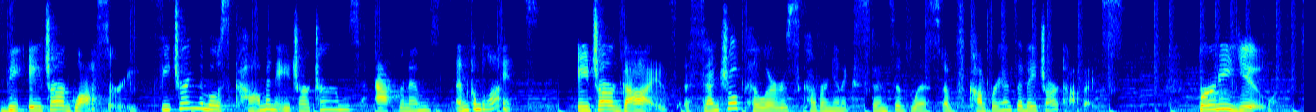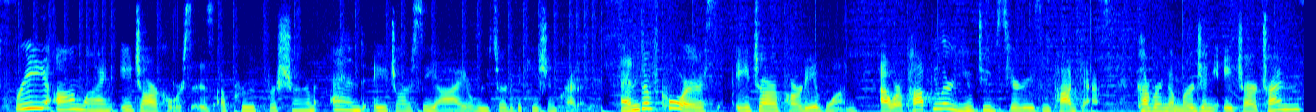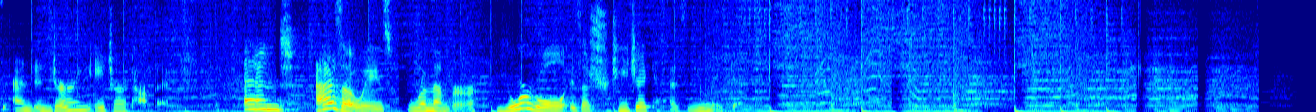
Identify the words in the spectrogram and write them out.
The HR Glossary, featuring the most common HR terms, acronyms, and compliance. HR Guides, essential pillars covering an extensive list of comprehensive HR topics. Bernie U, free online HR courses approved for SHRM and HRCI recertification credit. And of course, HR Party of One, our popular YouTube series and podcast covering emerging HR trends and enduring HR topics. And as always, remember, your role is as strategic as you make it.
